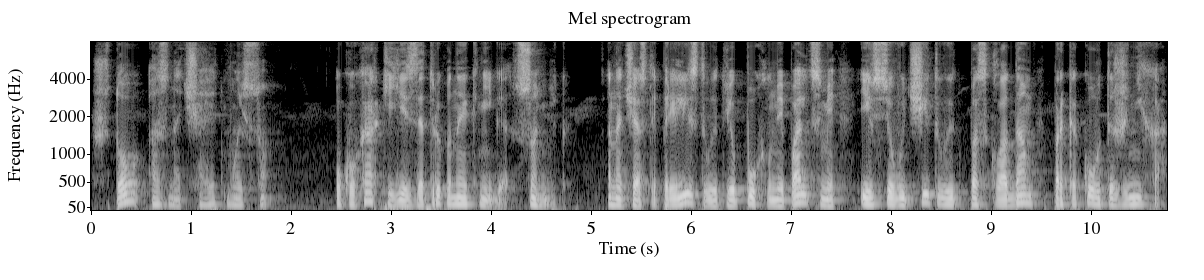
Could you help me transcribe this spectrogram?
что означает мой сон. У кухарки есть затрепанная книга «Сонник». Она часто перелистывает ее пухлыми пальцами и все вычитывает по складам про какого-то жениха.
